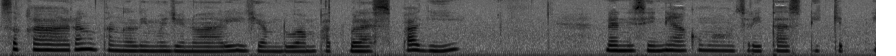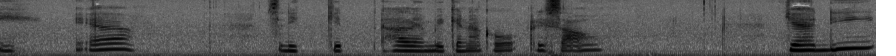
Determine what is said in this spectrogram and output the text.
Sekarang tanggal 5 Januari jam 2.14 pagi. Dan di sini aku mau cerita sedikit nih Ya. Sedikit hal yang bikin aku risau. Jadi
